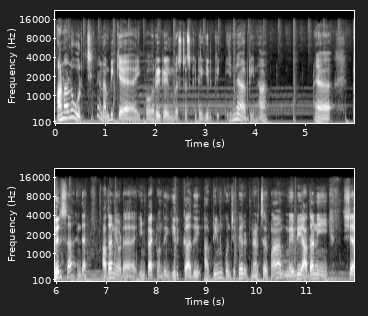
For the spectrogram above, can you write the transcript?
ஆனாலும் ஒரு சின்ன நம்பிக்கை இப்போது ரீட்டைல் இன்வெஸ்டர்ஸ் கிட்ட இருக்குது என்ன அப்படின்னா பெருசாக இந்த அதானியோட இம்பேக்ட் வந்து இருக்காது அப்படின்னு கொஞ்சம் பேர் நினச்சிருக்கலாம். மேபி அதானி ஷே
